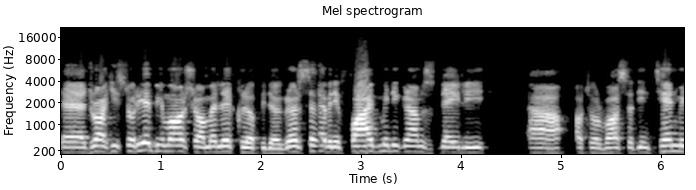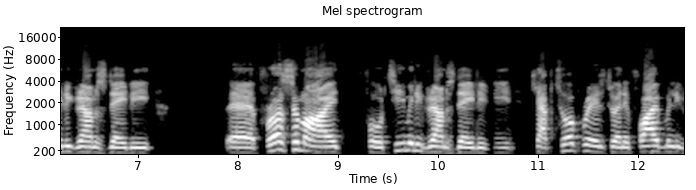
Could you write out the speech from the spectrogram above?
drug history بیمار شامل کلوپیدوگرل 75 milligrams daily atorvastatin 10 milligrams daily furosemide 40 milligrams daily captopril 25 milli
